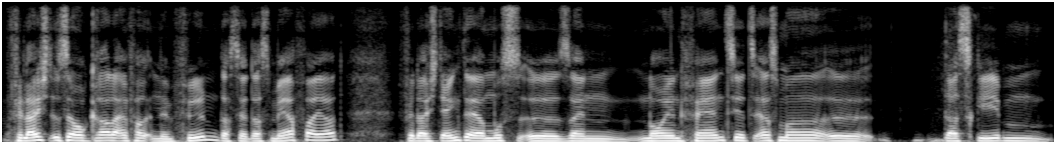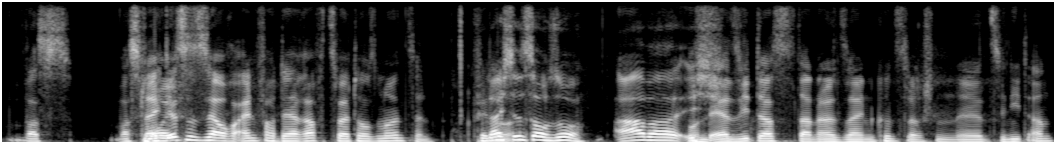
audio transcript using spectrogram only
Vielleicht ist er auch gerade einfach in dem Film, dass er das mehr feiert. Vielleicht denkt er, er muss äh, seinen neuen Fans jetzt erstmal äh, das geben, was was Vielleicht läuft. ist es ja auch einfach der Raff 2019. Vielleicht Aber- ist es auch so. Aber ich. Und er sieht das dann als seinen künstlerischen äh, Zenit an.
